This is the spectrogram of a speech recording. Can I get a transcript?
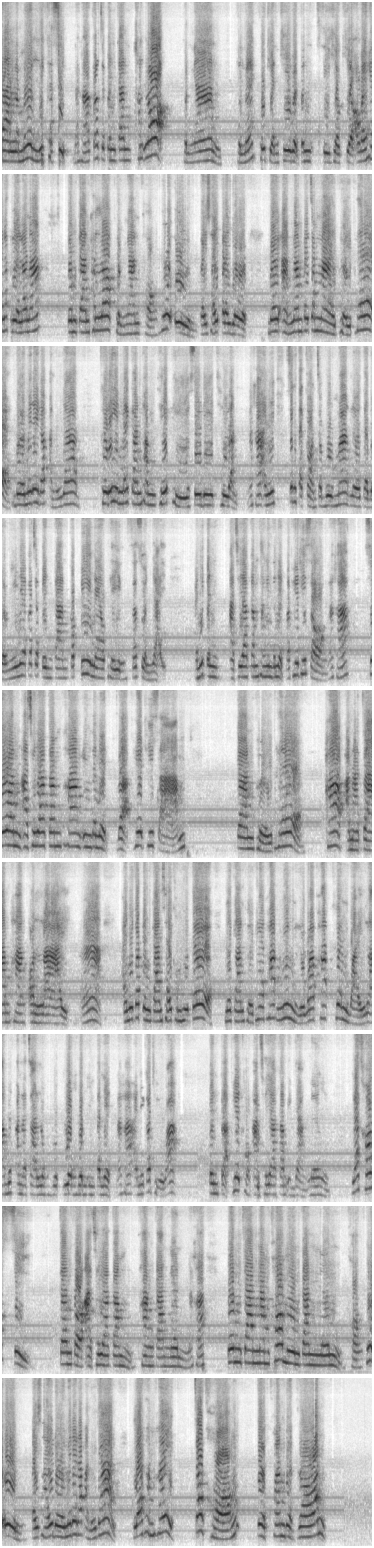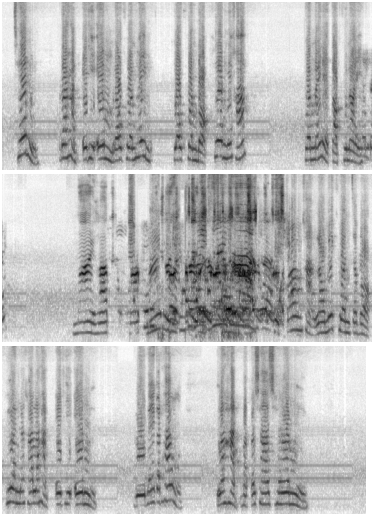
การละเมิดลิขสิทธิ์นะคะ ก็จะเป็นการคัดลอกผลงาน เห็นไหมครูเขียนคีย์เวิร์ดเป็นสีเขียวๆเอาไว้ให้นักเรียนแล้วนะ เป็นการคัดลอกผลงานของผู้อื่นไปใช้ประโยชน์ โดยอ่านนำไปจำหน่ายเผยแพร่ โดยไม่ได้รับอนุญาต เคยได้ยินไหมการทำเทปผีซีดีเถื่อนนะคะ อันนี้ซึ่งแต่ก่อนจะบูมมากเลย แต่เดี๋ยวนี้เนี่ยก็จะเป็นการก๊อปปี้แนวเพลงซะส่วนใหญ่ อันนี้เป็นอาชญากรรมทางอินเทอร์เน็ตประเภทที่สองนะคะ ส่วนอาชญากรรมทางอินเทอร์เน็ตประเภทที่สามการเผยแพร่ภาพอนาจารทางออนไลน์อ่า อันนี้ก็เป็นการใช้คอมพิวเตอร์ในการเผยแพร่ภาพนิ่ง หรือว่าภาพเคลื่อนไหวลามกอนาจารลงบนลงบนอินเทอร์เน็ตนะคะ อันนี้ก็ถือว่าเป็นประเภทของอาชญากรรมอีกอย่างหนึ่ง และข้อ 4 การก่ออาชญากรรมทางการเงินนะคะ เป็นการนำข้อมูลการเงินของผู้อื่นไปใช้โดยไม่ได้รับอนุญาต แล้วทำให้เจ้าของเกิดความเดือดร้อน เช่น รหัส ATM เราควรให้เราควรบอกเพื่อนไหมคะ ควรไหมเนี่ยตอบคุณหน่อย ไม่ครับไม่ถูกต้องค่ะ เราไม่ควรจะบอกเพื่อนนะคะ รหัส ATM หรือแม้กระทั่ง รหัสบัตรประชาชน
